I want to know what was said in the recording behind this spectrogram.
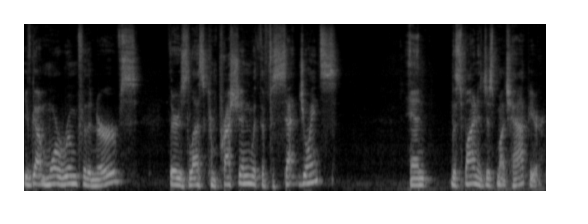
you've got more room for the nerves. There's less compression with the facet joints. And the spine is just much happier.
